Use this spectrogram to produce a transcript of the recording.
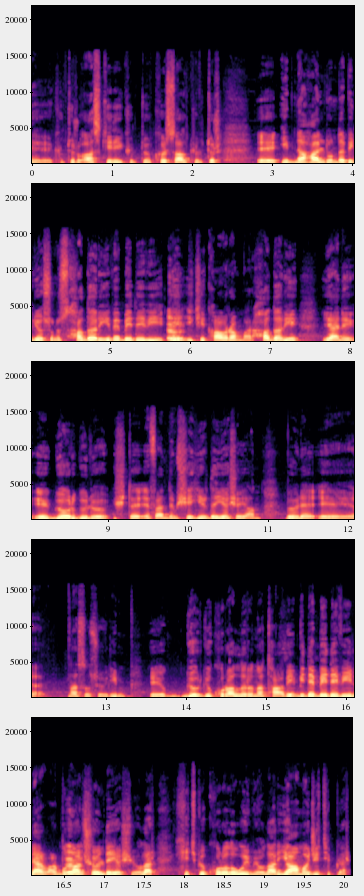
e, kültür, askeri kültür, kırsal kültür. E, İbn Haldun'da biliyorsunuz Hadari ve Bedevi diye Evet. iki kavram var. Hadari yani e, görgülü, işte efendim şehirde yaşayan böyle e, nasıl söyleyeyim e, görgü kurallarına tabi. Bir de bedeviler var. Bunlar Evet. çölde yaşıyorlar. Hiçbir kurala uymuyorlar. Yağmacı tipler.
